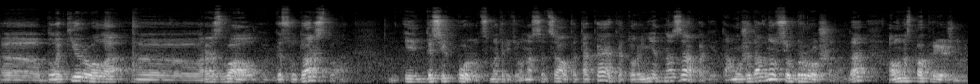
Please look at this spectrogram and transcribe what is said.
э, блокировала э, развал государства. И до сих пор, вот смотрите, у нас социалка такая, которой нет на Западе. Там уже давно все брошено, да, а у нас по-прежнему.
